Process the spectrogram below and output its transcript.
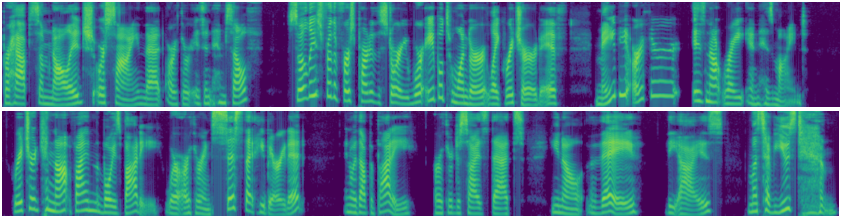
Perhaps some knowledge or sign that Arthur isn't himself. So, at least for the first part of the story, we're able to wonder, like Richard, if maybe Arthur is not right in his mind. Richard cannot find the boy's body, where Arthur insists that he buried it. And without the body, Arthur decides that, you know, they, the eyes, must have used him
